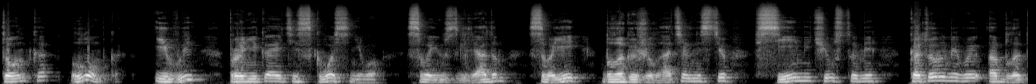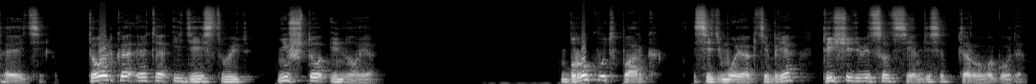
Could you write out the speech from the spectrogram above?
тонко, ломко, и вы проникаете сквозь него – своим взглядом, своей благожелательностью, всеми чувствами, которыми вы обладаете. Только это и действует, ничто иное. Броквуд парк, 7 октября 1972 года.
